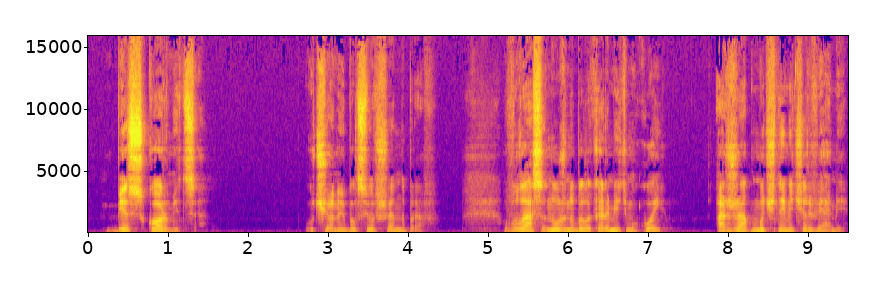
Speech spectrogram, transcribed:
– бескормица. Ученый был совершенно прав. Власа нужно было кормить мукой, а жаб мучными червями.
